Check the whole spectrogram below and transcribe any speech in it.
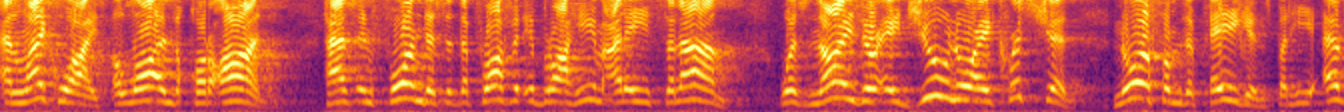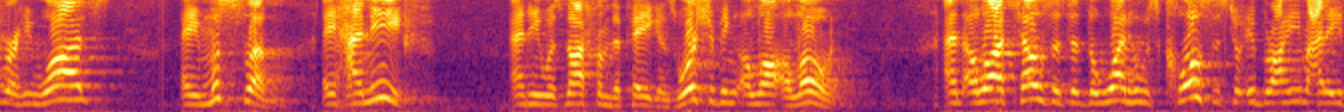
And likewise, Allah in the Quran has informed us that the Prophet Ibrahim alayhi was neither a Jew nor a Christian, nor from the pagans, but he ever he was a Muslim, a Hanif, and he was not from the pagans, worshipping Allah alone. And Allah tells us that the one who is closest to Ibrahim alayhi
